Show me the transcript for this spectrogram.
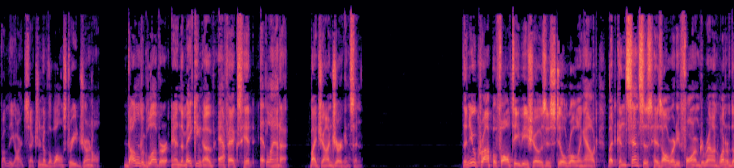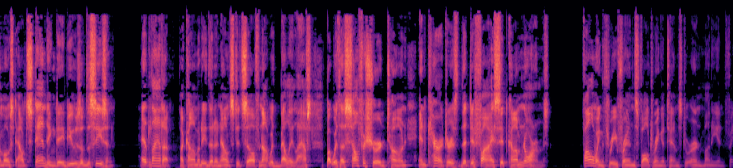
From the art section of the Wall Street Journal Donald Glover and the Making of FX Hit Atlanta by John Jurgensen. The new crop of fall TV shows is still rolling out, but consensus has already formed around one of the most outstanding debuts of the season. Atlanta, a comedy that announced itself not with belly laughs, but with a self assured tone and characters that defy sitcom norms. Following three friends' faltering attempts to earn money and fame,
